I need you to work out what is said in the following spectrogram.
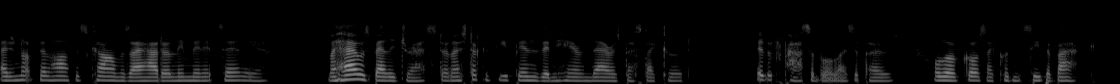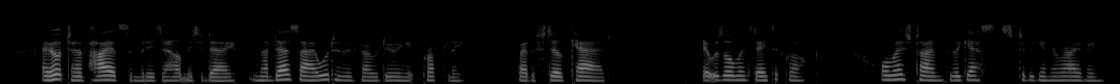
I did not feel half as calm as I had only minutes earlier. My hair was barely dressed, and I stuck a few pins in here and there as best I could. It looked passable, I supposed, although of course I couldn't see the back. I ought to have hired somebody to help me today, and I dare say I would have if I were doing it properly, if I'd have still cared. It was almost eight o'clock, almost time for the guests to begin arriving.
